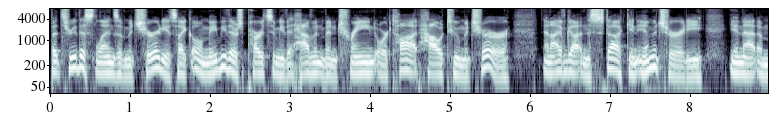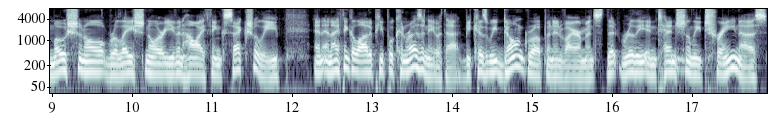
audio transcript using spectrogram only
But through this lens of maturity, it's like, oh, maybe there's parts of me that haven't been trained or taught how to mature. And I've gotten stuck in immaturity in that emotional, relational, or even how I think sexually. And, and I think a lot of people can resonate with that because we don't grow up in environments that really intentionally train us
